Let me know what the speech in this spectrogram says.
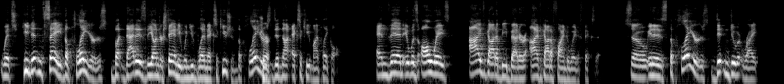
which he didn't say the players, but that is the understanding when you blame execution. The players sure. did not execute my play call. And then it was always, I've got to be better. I've got to find a way to fix it. So it is the players didn't do it right.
